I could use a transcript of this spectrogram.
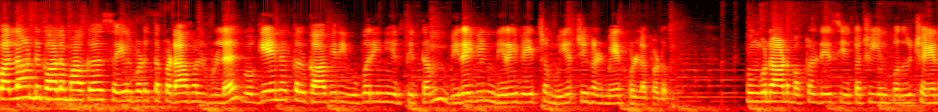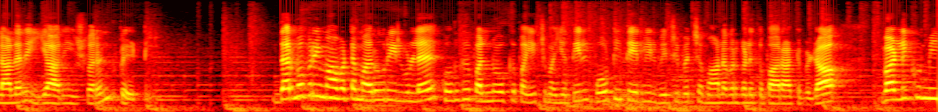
பல்லாண்டு காலமாக செயல்படுத்தப்படாமல் உள்ள ஒகேனக்கல் காவிரி உபரி நீர் திட்டம் விரைவில் நிறைவேற்ற முயற்சிகள் மேற்கொள்ளப்படும். கொங்குநாடு மக்கள் தேசிய கட்சியின் பொதுச் செயலாளர் ஆர் ஈஸ்வரன் பேட்டி. தருமபுரி மாவட்டம் அரூரில் உள்ள கொங்கு பல்நோக்கு பயிற்சி மையத்தில் போட்டித் தேர்வில் வெற்றி பெற்ற மாணவர்களுக்கு பாராட்டு விழா வள்ளிக்கும்மி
